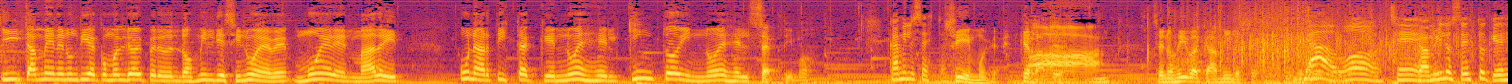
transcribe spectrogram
Y también en un día como el de hoy, pero del 2019, muere en Madrid un artista que no es el quinto y no es el séptimo. Camilo Sesto. Sí, muy bien. Qué rápido. Ah. Se nos iba Camilo Sesto. Vos, che. Camilo Sesto, que es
